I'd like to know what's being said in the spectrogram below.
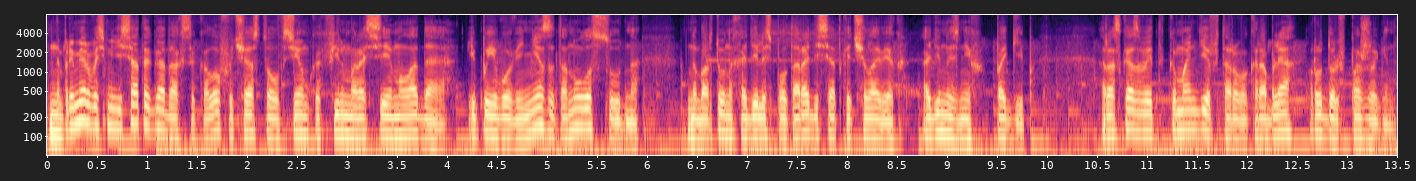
Например, в 80-х годах Соколов участвовал в съемках фильма «Россия молодая», и по его вине затонуло судно – на борту находились полтора десятка человек. Один из них погиб. Рассказывает командир второго корабля Рудольф Пожогин.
